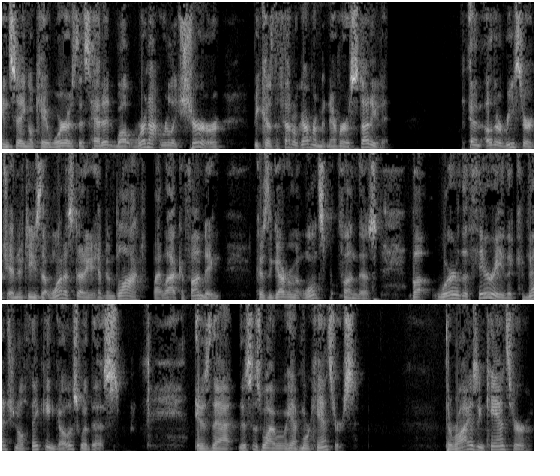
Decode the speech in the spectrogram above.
and saying, okay, where is this headed? Well, we're not really sure because the federal government never has studied it. And other research entities that want to study it have been blocked by lack of funding because the government won't fund this. But where the theory, the conventional thinking goes with this is that this is why we have more cancers. The rise in cancer,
